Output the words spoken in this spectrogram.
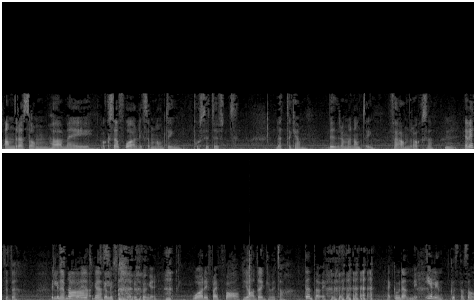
andra som hör mig också får liksom någonting positivt. Lätt kan bidra med någonting för andra också. Mm. Jag vet inte. Vi lyssnar på, jag tycker vi ska så. lyssna när du sjunger. What if I fall? Ja, den kan vi ta. Den tar vi. Här kommer den med Elin Gustafsson.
